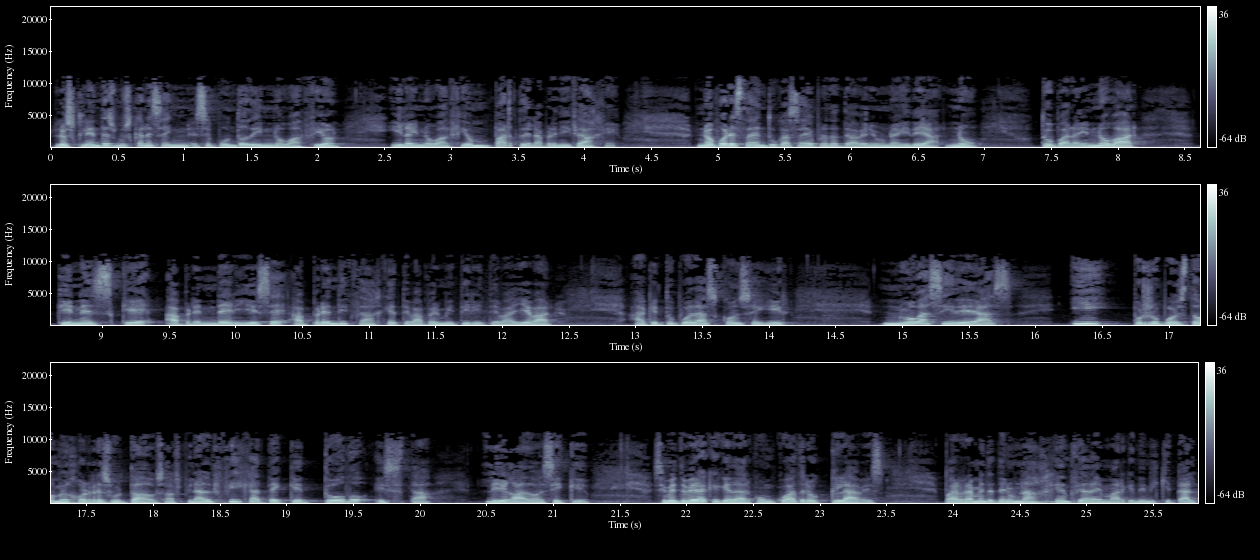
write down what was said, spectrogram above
Los clientes buscan ese, punto de innovación y la innovación parte del aprendizaje. No por estar en tu casa de pronto te va a venir una idea, no. Tú para innovar tienes que aprender y ese aprendizaje te va a permitir y te va a llevar a que tú puedas conseguir nuevas ideas y, por supuesto, mejores resultados. Al final, fíjate que todo está ligado. Así que, si me tuviera que quedar con cuatro claves para realmente tener una agencia de marketing digital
